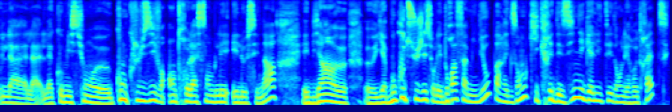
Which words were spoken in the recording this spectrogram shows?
la- la- la commission euh, conclusive entre l'Assemblée et le Sénat. Eh bien, euh, euh, il y a beaucoup de sujets sur les droits familiaux, par exemple, qui créent des inégalités dans les retraites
